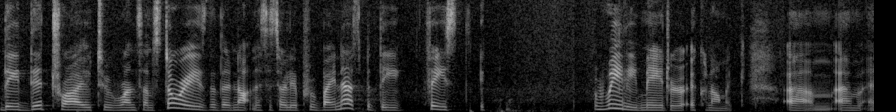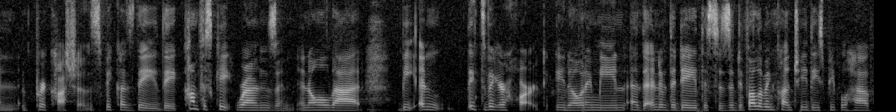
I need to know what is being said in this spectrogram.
they did try to run some stories that they're not necessarily approved by NISS, but they faced really major economic um, um, and precautions because they, they confiscate runs and, and all that. Be, and it's very hard, you know what I mean? At the end of the day, this is a developing country. These people have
